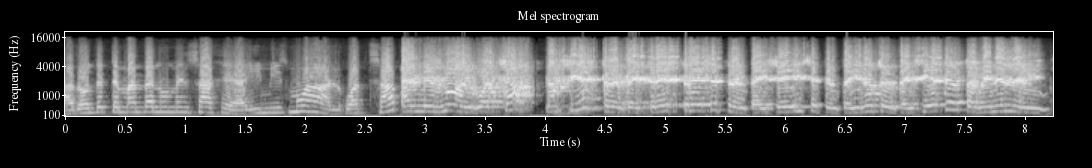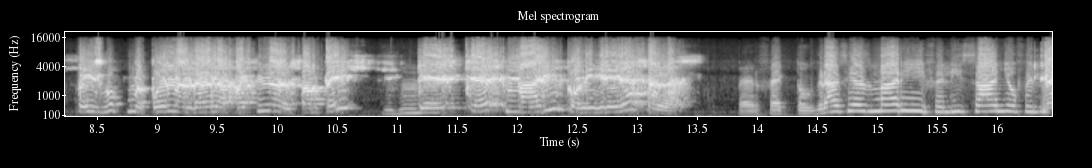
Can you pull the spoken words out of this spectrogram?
¿A dónde te mandan un mensaje? ¿Ahí mismo al WhatsApp? Al mismo, al WhatsApp, así es, 33 13 36 71 37 o también en el Facebook me pueden mandar a la página del fanpage que es Chef Mari con Y Salas. Perfecto. Gracias Mari, feliz año, feliz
